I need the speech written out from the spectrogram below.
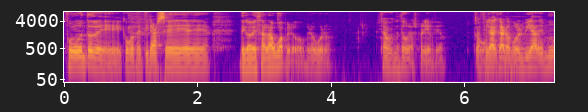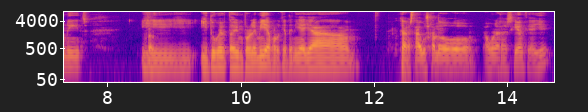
fue un momento de como de tirarse de cabeza al agua, pero, pero bueno, estaba contento con la experiencia. Al final, claro, volvía de Múnich y, y tuve también un problemilla porque tenía ya... Claro, estaba buscando alguna residencia allí,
